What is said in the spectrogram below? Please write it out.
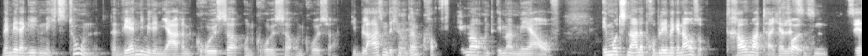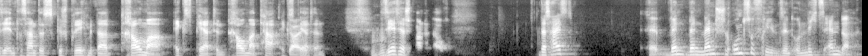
wenn wir dagegen nichts tun, dann werden die mit den Jahren größer und größer und größer. Die blasen dich in mhm. unserem Kopf immer und immer mehr auf. Emotionale Probleme genauso. Traumata. Ich hatte Voll. letztens ein sehr, sehr interessantes Gespräch mit einer Trauma-Expertin, Traumata-Expertin. Mhm. Sehr, sehr spannend auch. Das heißt, äh, wenn, wenn Menschen unzufrieden sind und nichts ändern,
